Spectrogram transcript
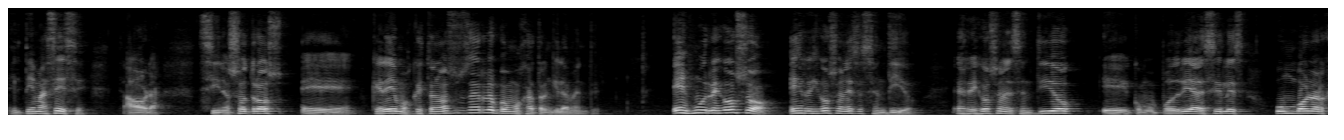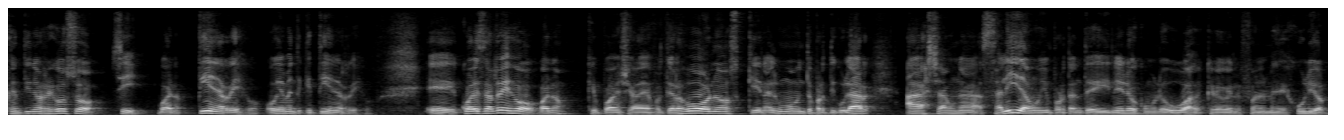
el tema es ese. Ahora, si nosotros eh, creemos que esto no va a suceder, lo podemos dejar tranquilamente. ¿Es muy riesgoso? Es riesgoso en ese sentido. Es riesgoso en el sentido, eh, como podría decirles, un bono argentino riesgoso. Sí, bueno, tiene riesgo. Obviamente que tiene riesgo. ¿Cuál es el riesgo? Bueno, que puedan llegar a defaultear los bonos, que en algún momento particular haya una salida muy importante de dinero, como lo hubo, creo que fue en el mes de julio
